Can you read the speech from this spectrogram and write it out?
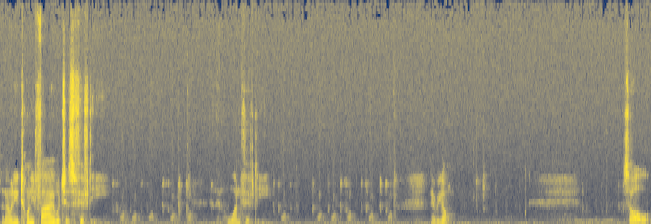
so now we need 25 which is 50 and then 150 there we go. So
